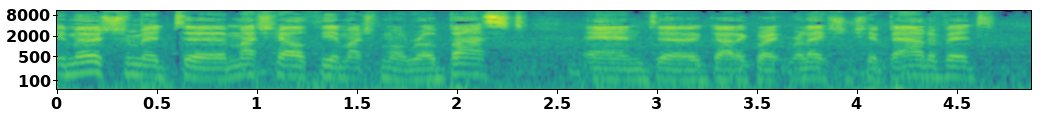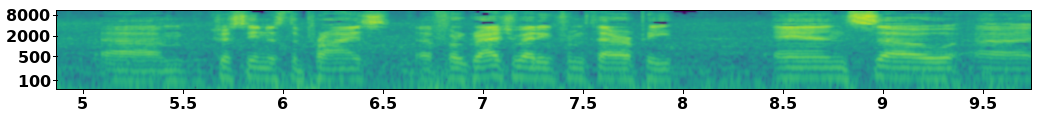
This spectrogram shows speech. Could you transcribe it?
emerged from it much healthier, much more robust, and got a great relationship out of it. Um, Christina's the prize uh, for graduating from therapy, and so uh,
